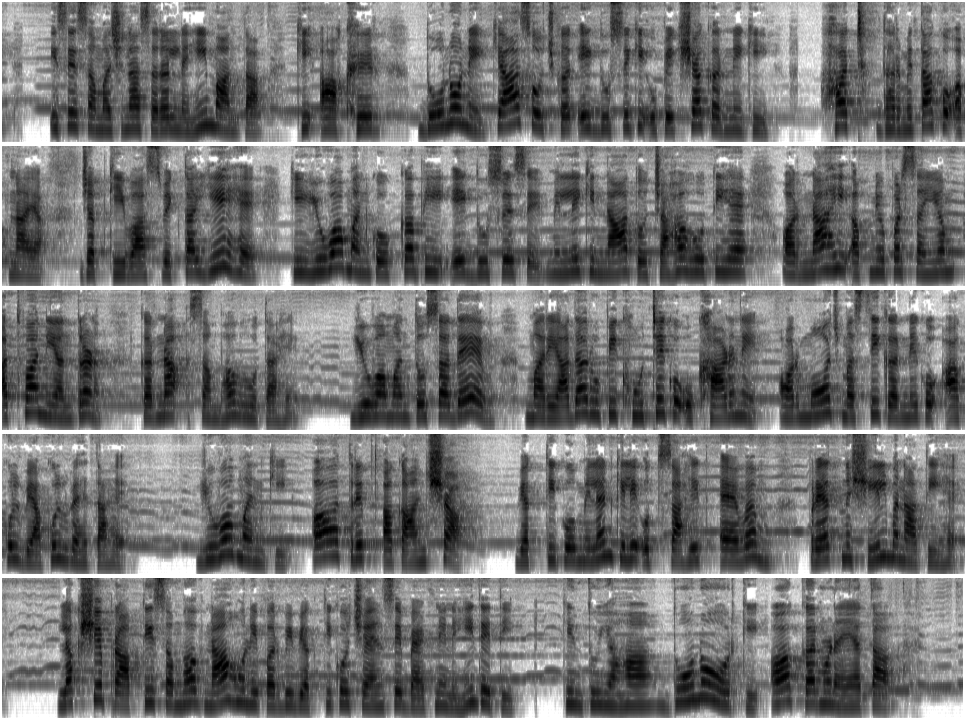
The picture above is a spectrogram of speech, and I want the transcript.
इसे समझना सरल नहीं मानता कि आखिर दोनों ने क्या सोचकर एक दूसरे की उपेक्षा करने की हठ धर्मिता को अपनाया, जबकि वास्तविकता ये है कि युवा मन को कभी एक दूसरे से मिलने की ना तो चाह होती है और ना ही अपने ऊपर संयम अथवा नियंत्रण करना संभव होता है। युवा मन तो सदैव मर्यादा रूपी खूंटे को उखाड़ने और मौज मस्ती करने को आकुल व्याकुल रहता है। युवा मन की अतृप्त आकांक्षा व्यक्ति को मिलन के लिए उत्साहित एवं प्रयत्नशील बनाती है। लक्ष्य प्राप्ति संभव ना होने पर भी व्यक्ति को चैन से बैठने नहीं देती। किंतु यहाँ दोनों ओर की अकर्मण्यता,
